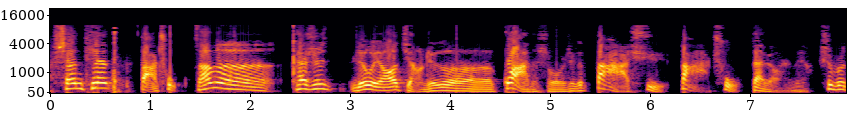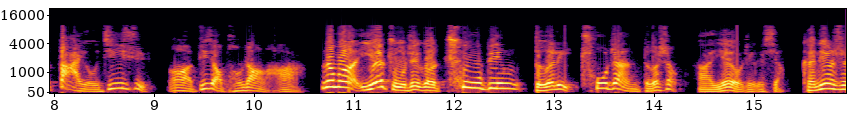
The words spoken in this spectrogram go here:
山天大畜。咱们开始刘瑶讲这个卦的时候，这个大畜大畜代表什么呀？是不是大有积蓄啊？比较膨胀了啊。那么也主这个出兵得利、出战得胜啊，也有这个象，肯定是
